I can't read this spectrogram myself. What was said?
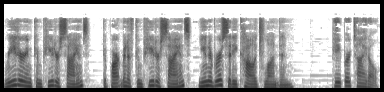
reader in computer science, Department of Computer Science, University College London. Paper title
